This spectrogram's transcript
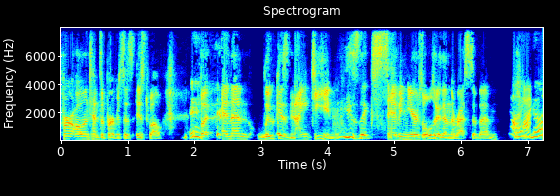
for all intents and purposes, is 12. But and then Luke is 19. He's like seven years older than the rest of them. I know,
